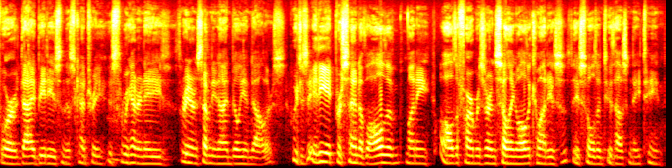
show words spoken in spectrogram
for diabetes in this country is mm. 380 379 billion dollars which is 88% of all the money all the farmers are in selling all the commodities they sold in 2018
